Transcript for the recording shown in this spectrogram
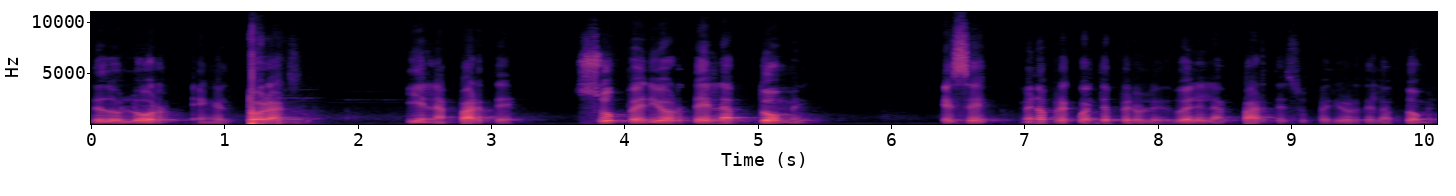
de dolor en el tórax y en la parte superior del abdomen. Ese es menos frecuente, pero le duele la parte superior del abdomen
